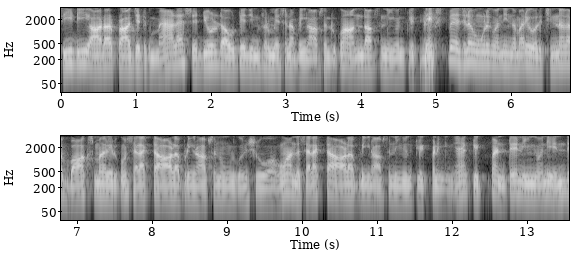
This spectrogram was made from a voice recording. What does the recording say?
சிடிஆர்ஆர் ப்ராஜெக்ட்டுக்கு மேலே ஷெட்யூல்டு அவுட்டேஜ் இன்ஃபர்மேஷன் அப்படிங்கிற ஆப்ஷன் இருக்கும். அந்த ஆப்ஷன் நீங்கள் வந்து கிளிக் நெக்ஸ்ட் பேஜில் உங்களுக்கு வந்து இந்த மாதிரி ஒரு சின்னதாக பாக்ஸ் மாதிரி இருக்கும். செலக்ட் ஆல் அப்படிங்கிற ஆப்ஷன் உங்களுக்கு வந்து ஷோ ஆகும். அந்த செலக்ட் ஆல் அப்படிங்கிற ஆப்ஷன் நீங்கள் வந்து கிளிக் பண்ணிக்கோங்க. கிளிக் பண்ணிட்டு நீங்கள் வந்து எந்த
